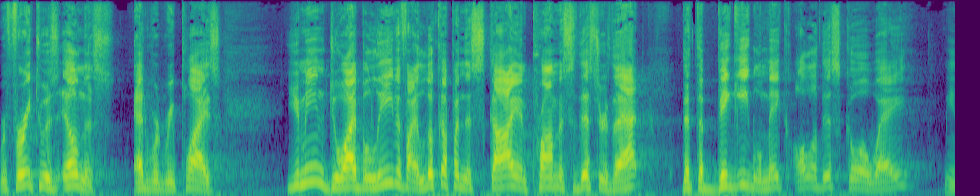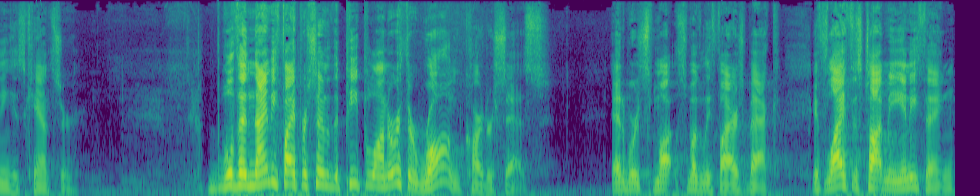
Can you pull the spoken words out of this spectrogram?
Referring to his illness, Edward replies, You mean, do I believe if I look up in the sky and promise this or that, that the biggie will make all of this go away? Meaning his cancer. Well, then 95% of the people on earth are wrong, Carter says. Edward smugly fires back. If life has taught me anything,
